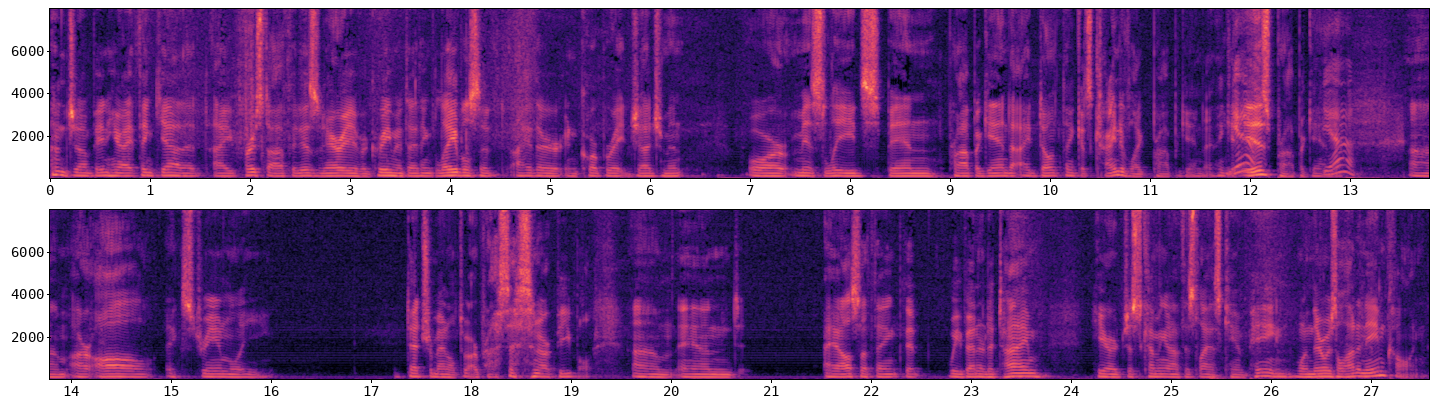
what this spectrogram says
jump in here. I think, yeah, that I first off, it is an area of agreement. I think labels that either incorporate judgment or mislead, spin, propaganda. I don't think it's kind of like propaganda. I think yeah. it is propaganda. Yeah, um, are all extremely detrimental to our process and our people. Um, and I also think that we've entered a time here, just coming off this last campaign, when there was a lot of name calling.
